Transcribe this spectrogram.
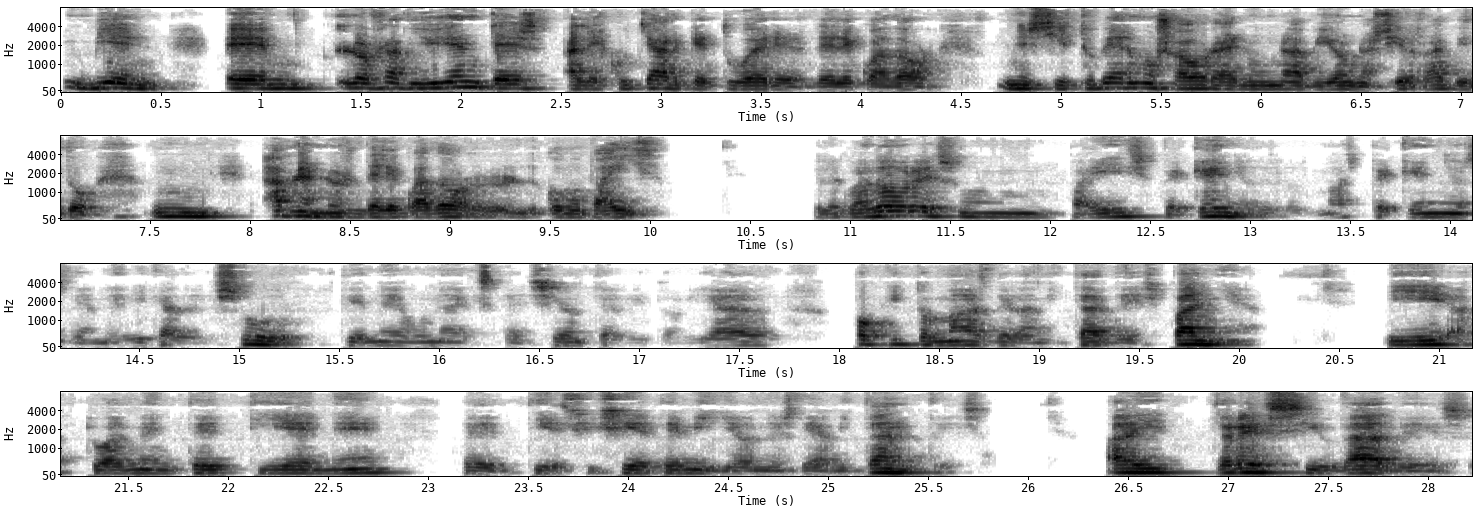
Bien, em, los radioyentes, al escuchar que tú eres del Ecuador, si estuviéramos ahora en un avión así rápido, mm, háblanos del Ecuador como país. El Ecuador es un país pequeño, de los más pequeños de América del Sur. Tiene una extensión territorial poquito más de la mitad de España y actualmente tiene 17 eh, millones de habitantes. Hay tres ciudades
